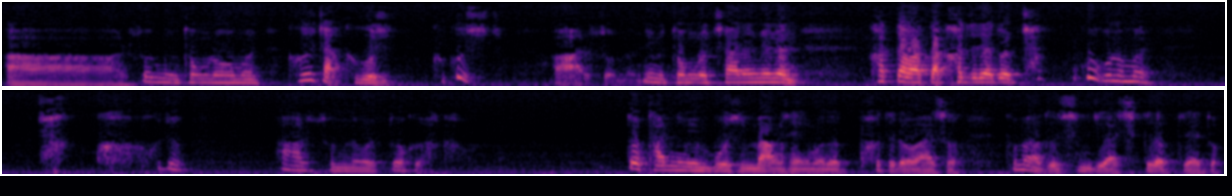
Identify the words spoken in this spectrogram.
알수 없는 동로 오면 그거자, 그것이, 그것이죠. 알 수 없는. 이미 동로치 않으면은 갔다 왔다 하더라도 자꾸 그놈을 자꾸, 그저, 알 수 없는 걸 또, 그, 또 단님이 무엇이 망상이 모두 퍼들어와서 그만 그 심지가 시끄럽더라도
